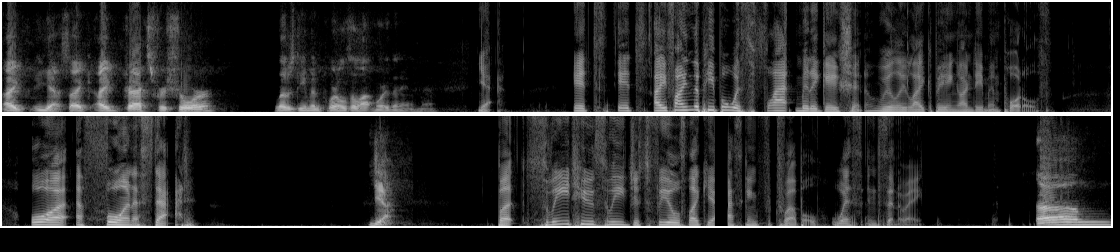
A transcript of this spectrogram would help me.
I yes. I I Drax for sure loves demon portals a lot more than Ant Man. It's it's I find the people with flat mitigation really like being on demon portals. Or a four and a stat. Yeah. But three two three just feels like you're asking for trouble with Incinerate. Um.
